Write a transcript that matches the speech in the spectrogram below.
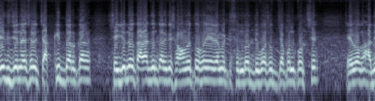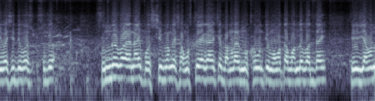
নেক্সট জেনারেশনের চাকরির দরকার, সেই জন্য তারা কিন্তু আজকে সমবেত হয়ে এরকম একটি সুন্দর দিবস উদযাপন করছে এবং আদিবাসী দিবস শুধু সুন্দরবনে নয়, পশ্চিমবঙ্গের সমস্ত জায়গায় হয়েছে। বাংলার মুখ্যমন্ত্রী মমতা বন্দ্যোপাধ্যায়, তিনি যেমন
